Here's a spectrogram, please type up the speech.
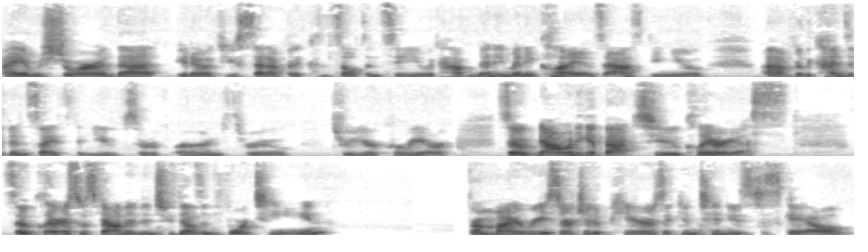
I am sure that you know if you set up a consultancy you would have many many clients asking you um, for the kinds of insights that you've sort of earned through through your career. So now i want to get back to clarius so Clarius was founded in 2014 from my research it appears it continues to scale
